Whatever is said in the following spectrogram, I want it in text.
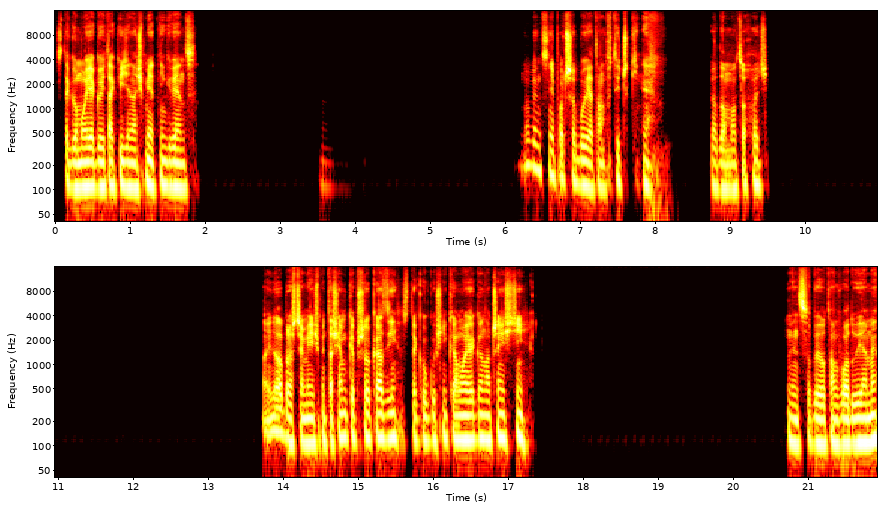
z tego mojego i tak idzie na śmietnik, więc. No więc nie potrzebuję tam wtyczki, nie? Wiadomo o co chodzi. No i dobra, jeszcze mieliśmy tasiemkę przy okazji z tego głośnika mojego na części. Więc sobie ją tam władujemy.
